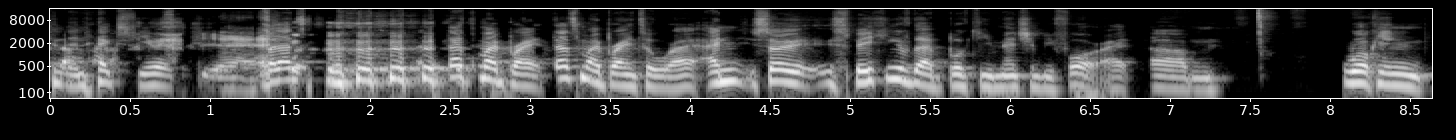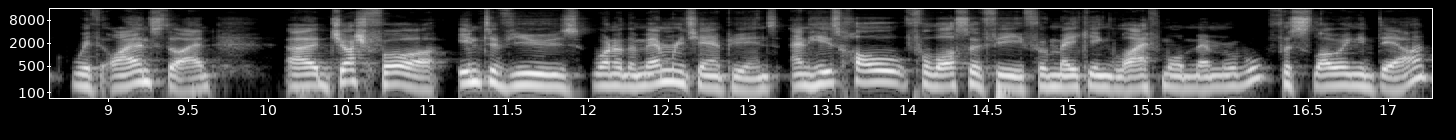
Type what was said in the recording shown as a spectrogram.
in the next few weeks. Yeah, but that's that's my brain. That's my brain tool, right? And so, speaking of that book you mentioned before, right? Um, Walking with Einstein. Uh, Josh Foer interviews one of the memory champions, and his whole philosophy for making life more memorable, for slowing it down,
